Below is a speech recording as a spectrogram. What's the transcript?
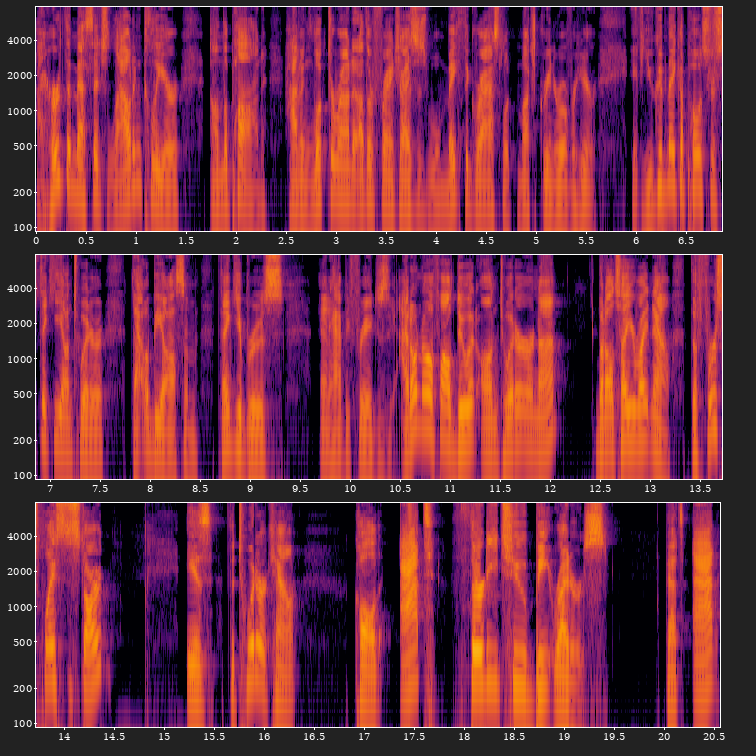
I heard the message loud and clear on the pod. Having looked around at other franchises will make the grass look much greener over here. If you could make a poster sticky on Twitter, that would be awesome. Thank you, Bruce, and happy free agency. I don't know if I'll do it on Twitter or not, but I'll tell you right now the first place to start is the Twitter account called at 32 beat writers. That's at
